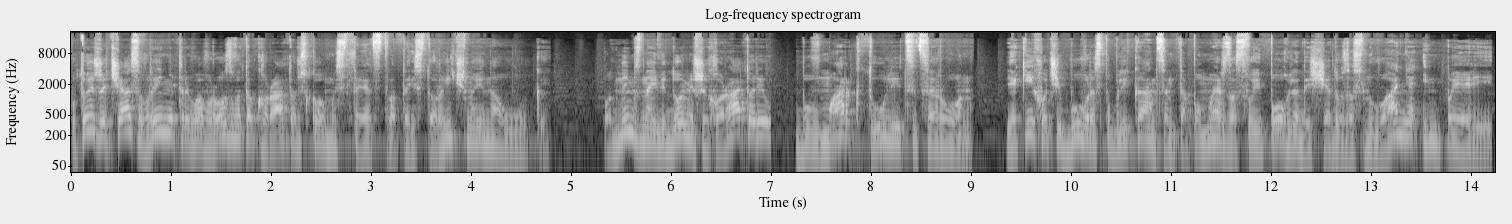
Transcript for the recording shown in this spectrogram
У той же час в Римі тривав розвиток ораторського мистецтва та історичної науки. Одним з найвідоміших ораторів був Марк Тулій Цицерон, який, хоч і був республіканцем та помер за свої погляди ще до заснування імперії,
